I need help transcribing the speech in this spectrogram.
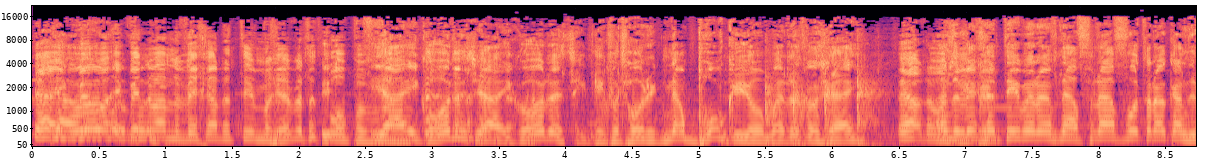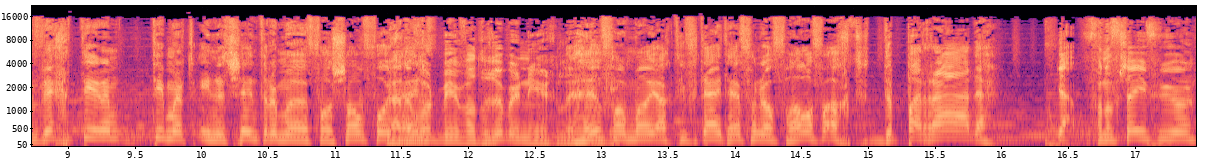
Ja, ja, ik, ben, wel, ik ben aan de weg aan het timmeren met het kloppen. Van ja, ik hoor het, ja, ik hoor het. Ik denk, wat hoor ik nou bonken, joh, maar dat was jij. Ja, dat was aan de weg aan timmeren. Nou, vanavond wordt er ook aan de weg getimmerd in het centrum uh, van Zandvoort. Ja, er wordt meer wat rubber neergelegd. Heel veel mooie activiteiten, hè. Vanaf half acht, de parade. Ja, vanaf 7 uur,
